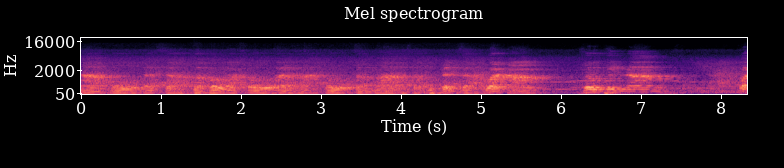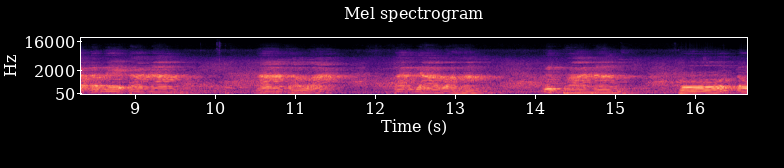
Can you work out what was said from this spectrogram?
นะโมตัสสะภะคะวะโตอะระหะโตสัมมาสัมพุทธัสสะวะตังสุทินังวัตเมตานังอาสาวะพระยาวหัง วิพานังโหตุ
